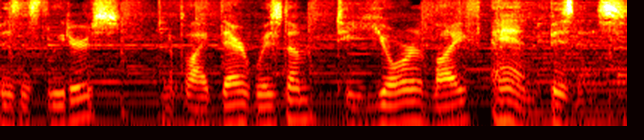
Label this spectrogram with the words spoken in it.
business leaders and apply their wisdom to your life and business.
